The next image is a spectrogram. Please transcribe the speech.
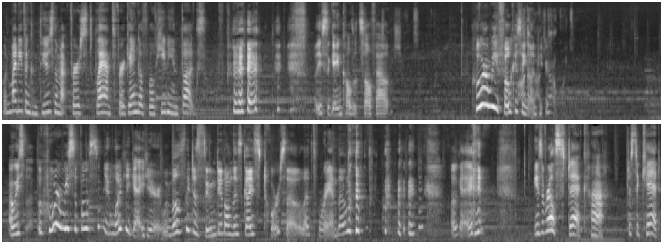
one might even confuse them at first glance for a gang of bohemian thugs. at least the game calls itself out. Who are we focusing on here? Are we- who are we supposed to be looking at here? We mostly just zoomed in on this guy's torso. That's random. okay. He's a real stick, huh? Just a kid.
